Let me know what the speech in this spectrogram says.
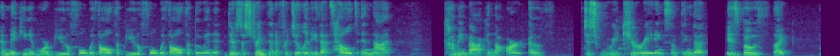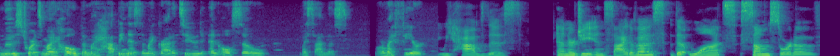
and making it more beautiful with all the beautiful, with all the glue in it. There's a strength and a fragility that's held in that coming back and the art of just recurating something that is both like moves towards my hope and my happiness and my gratitude and also my sadness or my fear. We have this energy inside of us that wants some sort of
